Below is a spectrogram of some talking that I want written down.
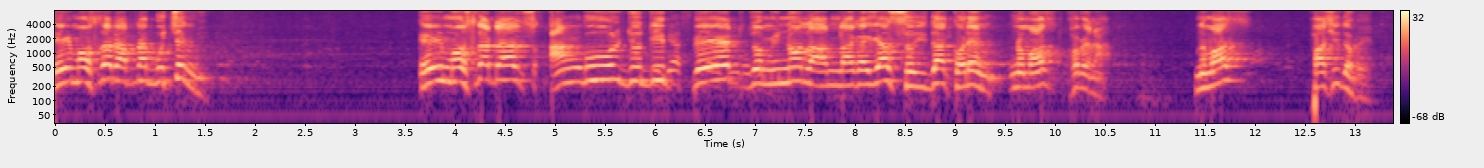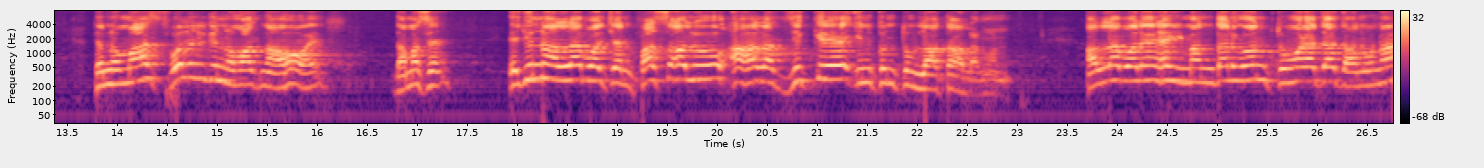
এই মশলাটা আপনার বুঝছেন এই মশলাটা আঙ্গুল যদি পেট জমিন লাগাইয়া সজদা করেন, নমাজ হবে না। নমাজ ফাঁসি দেবে। তো নমাজ হলে যদি নমাজ না হয়, দাম আছে। এই জন্য আল্লাহ বলছেন ফাস আলু আহলা জিক্রে ইনকুন্তুম লাতালামন আল্লাহ বলেন, হে ইমানদারগণ, তোমরা যা জানো না,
